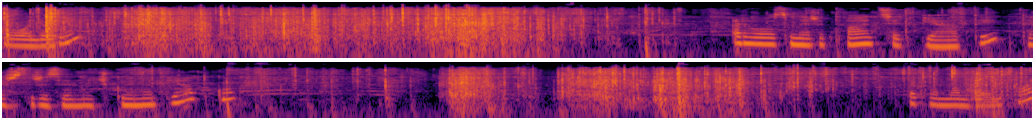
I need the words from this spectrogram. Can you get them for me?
кольорі. Розмір 25, теж з резиночкою на п'ятку. Така моделька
